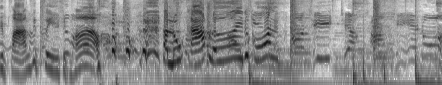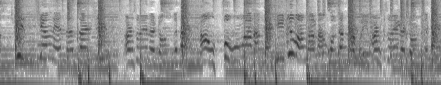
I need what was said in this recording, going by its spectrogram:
13 14 15ทะลุกราฟเลยทุกคน 唱起，墙上写着秦香莲的三十二岁了，整个当朝，驸马郎的旗帜王啊，满皇上的徽二岁了，整个当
